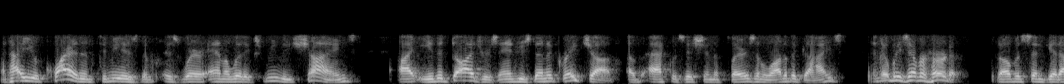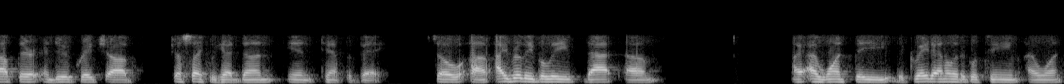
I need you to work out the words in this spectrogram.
And how you acquire them, to me, is the, is where analytics really shines. I.e., the Dodgers. Andrew's done a great job of acquisition of players, and a lot of the guys that nobody's ever heard of, but all of a sudden get out there and do a great job, just like we had done in Tampa Bay. So uh, I really believe that um, I, I want the the great analytical team. I want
